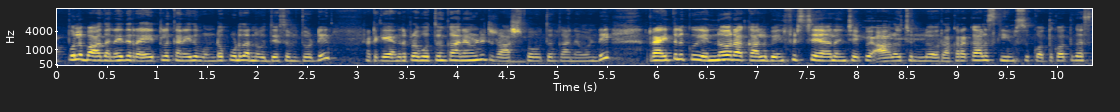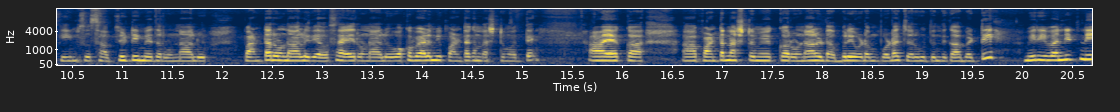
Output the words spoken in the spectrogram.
అప్పుల బాధ అనేది రైతులకు అనేది ఉండకూడదు అన్న ఉద్దేశంతో అటు కేంద్ర ప్రభుత్వం కానివ్వండి ఇటు రాష్ట్ర ప్రభుత్వం కానివ్వండి రైతులకు ఎన్నో రకాల బెనిఫిట్స్ చేయాలని చెప్పి ఆలోచనలో రకరకాల స్కీమ్స్ కొత్త కొత్తగా స్కీమ్స్ సబ్సిడీ మీద రుణాలు పంట రుణాలు వ్యవసాయ రుణాలు ఒకవేళ మీ పంటకు నష్టం వస్తే ఆ యొక్క పంట నష్టం యొక్క రుణాలు డబ్బులు ఇవ్వడం కూడా జరుగుతుంది కాబట్టి మీరు ఇవన్నిటిని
